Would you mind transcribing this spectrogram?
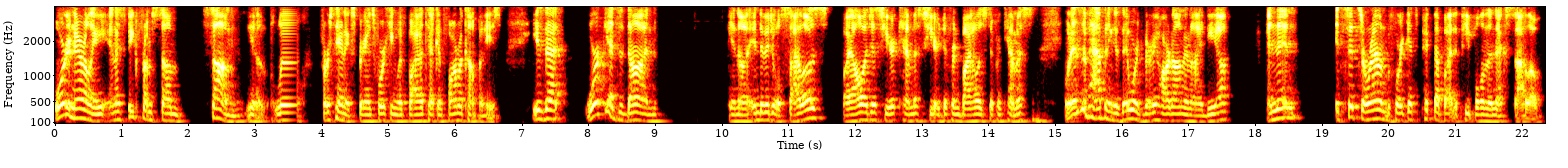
ordinarily, and I speak from some some you know little firsthand experience working with biotech and pharma companies is that work gets done in uh, individual silos biologists here chemists here different biologists different chemists. What ends up happening is they work very hard on an idea and then it sits around before it gets picked up by the people in the next silo.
